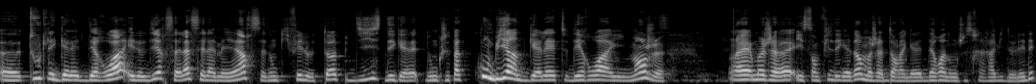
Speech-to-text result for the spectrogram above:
euh, toutes les galettes des rois et de dire celle-là c'est la meilleure. C'est donc il fait le top 10 des galettes. Donc je sais pas combien de galettes des rois il mange. Ouais, moi, il s'enfile des gâteaux. Moi, j'adore la galette des rois, donc je serais ravie de l'aider.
